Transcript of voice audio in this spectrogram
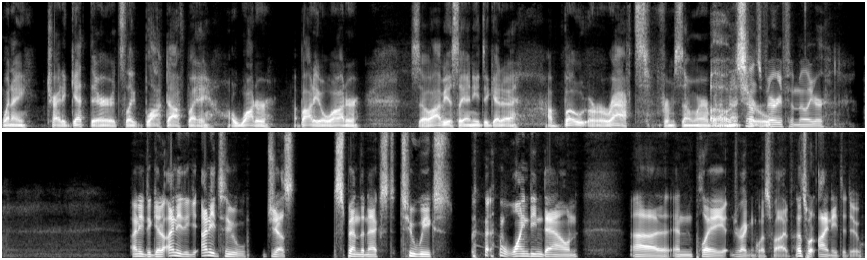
when I try to get there, it's like blocked off by a water, a body of water. So obviously, I need to get a a boat or a raft from somewhere. But Oh, this sounds sure. very familiar. I need to get. I need to. Get, I need to just spend the next two weeks winding down uh, and play Dragon Quest V. That's what I need to do.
